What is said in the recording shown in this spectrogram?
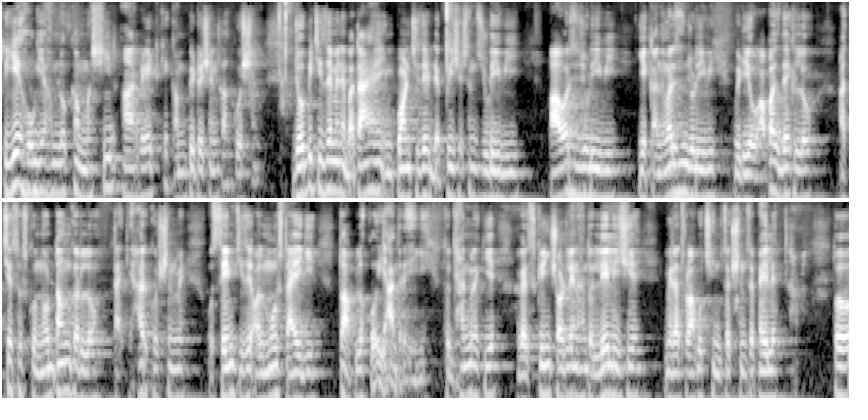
तो ये हो गया हम लोग का मशीन आर रेट के कंप्यूटेशन का क्वेश्चन। जो भी चीज़ें मैंने बताया है, इंपॉर्टेंट चीज़ें डेप्रीशिएशन जुड़ी हुई पावर से जुड़ी हुई, ये कन्वर्जन जुड़ी हुई वीडियो वापस देख लो, अच्छे से उसको नोट डाउन कर लो, ताकि हर क्वेश्चन में वो सेम चीज़ें ऑलमोस्ट आएगी तो आप लोग को याद रहेगी। तो ध्यान में रखिए, अगर स्क्रीन लेना है तो ले लीजिए, मेरा थोड़ा कुछ इंस्ट्रक्शन से पहले। हाँ तो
